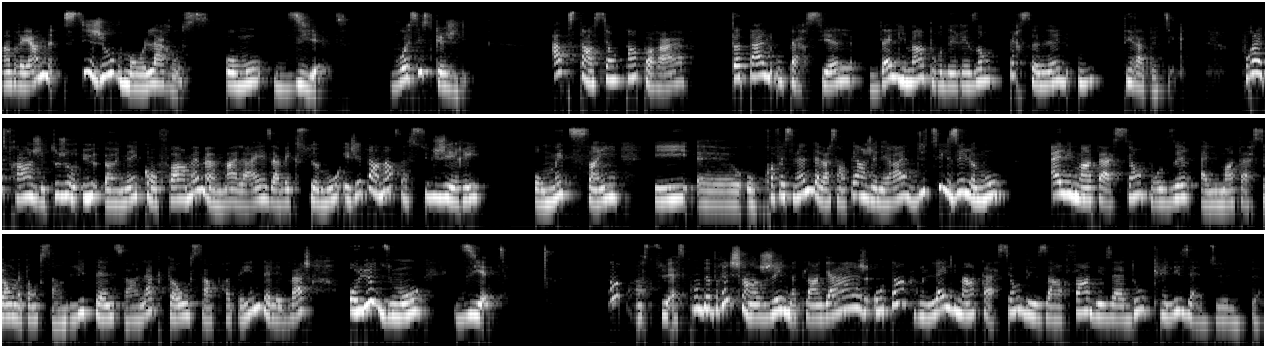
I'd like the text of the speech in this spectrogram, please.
Andréane, si j'ouvre mon Larousse au mot diète. Voici ce que je lis. Abstention temporaire, totale ou partielle, d'aliments pour des raisons personnelles ou thérapeutiques. Pour être franc, j'ai toujours eu un inconfort, même un malaise avec ce mot et j'ai tendance à suggérer aux médecins et euh, aux professionnels de la santé en général d'utiliser le mot alimentation pour dire alimentation, mettons, sans gluten, sans lactose, sans protéines de lait de vache, au lieu du mot diète. Qu'en penses-tu? Est-ce qu'on devrait changer notre langage autant pour l'alimentation des enfants, des ados que les adultes?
